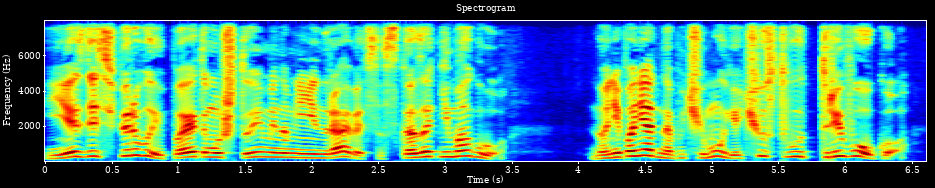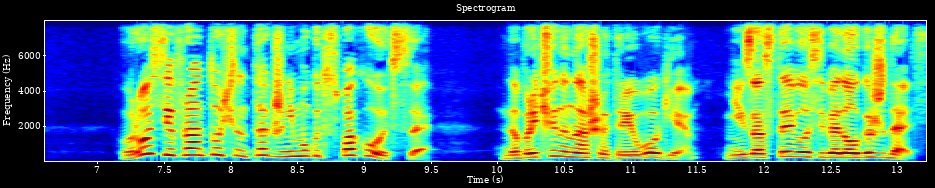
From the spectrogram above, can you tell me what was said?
Я здесь впервые, поэтому что именно мне не нравится, сказать не могу. Но непонятно почему я чувствую тревогу. Руси и Фран точно так же не могут успокоиться — но причина нашей тревоги не заставила себя долго ждать.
